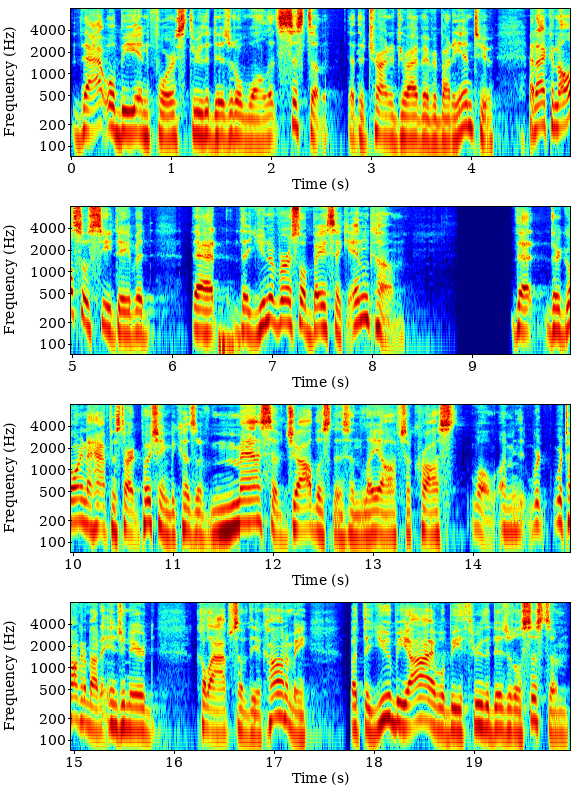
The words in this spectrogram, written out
that will be enforced through the digital wallet system that they're trying to drive everybody into. And I can also see, David, that the universal basic income that they're going to have to start pushing because of massive joblessness and layoffs across, well, I mean, we're, we're talking about an engineered collapse of the economy, but the UBI will be through the digital system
